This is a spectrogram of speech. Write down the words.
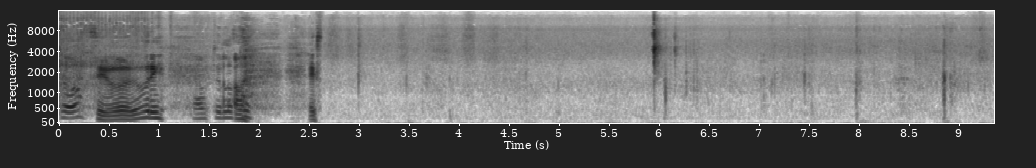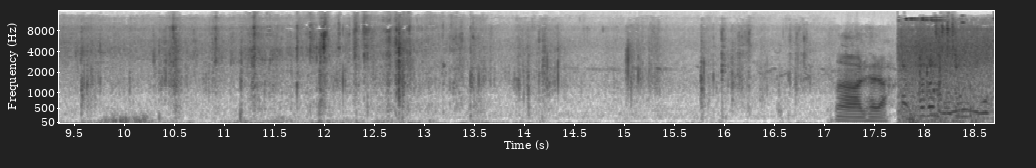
Co? Ty jo, dobrý. Mám tyhle ty... Jak... Ja, du hører.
